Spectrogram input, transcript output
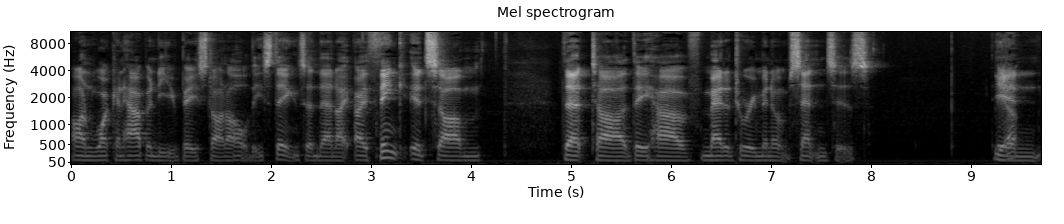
on what can happen to you based on all these things. And then I, I think it's um that uh, they have mandatory minimum sentences Yeah. in.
